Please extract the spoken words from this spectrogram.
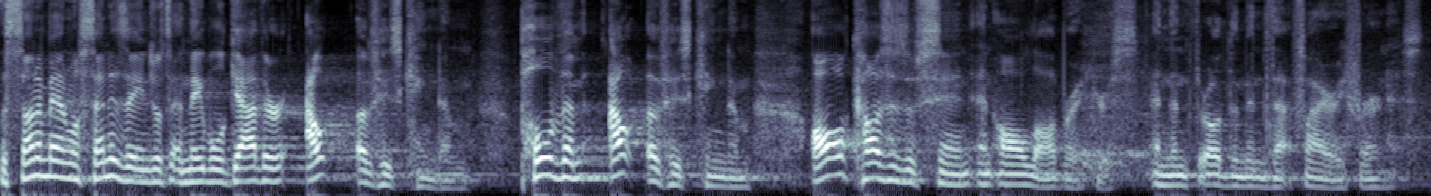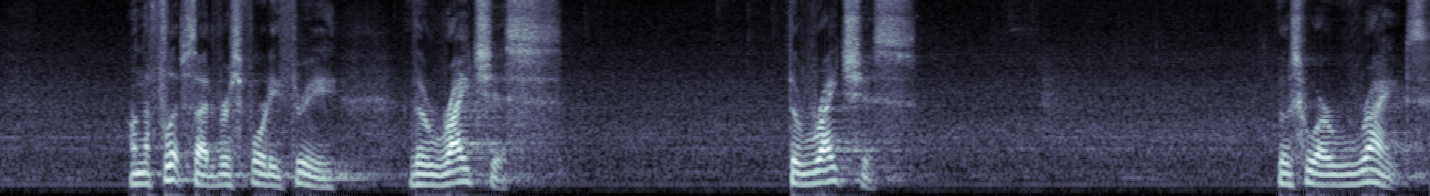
The Son of Man will send his angels, and they will gather out of his kingdom, pull them out of his kingdom all causes of sin and all lawbreakers, and then throw them into that fiery furnace. On the flip side, verse 43, the righteous, the righteous, those who are right,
